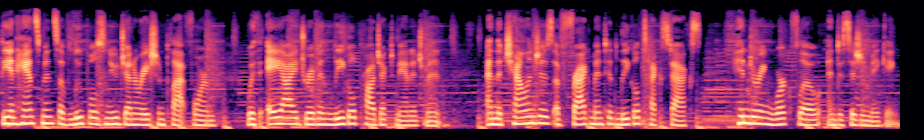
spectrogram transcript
the enhancements of Lupl's new generation platform with AI driven legal project management, and the challenges of fragmented legal tech stacks hindering workflow and decision making.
